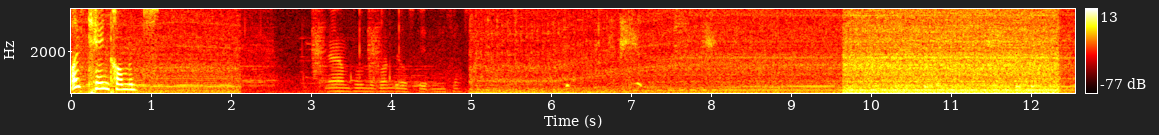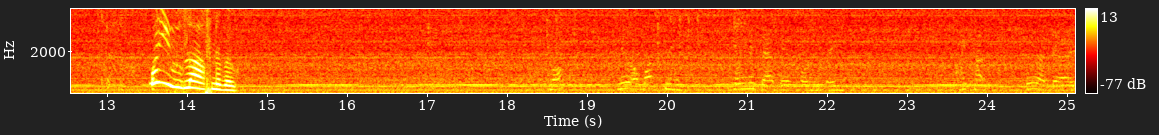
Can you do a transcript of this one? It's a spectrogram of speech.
I have 10 comments. Yeah, I'm from the State. What are you laughing about? What? No, I'm watching Hungry Saturday for the thing. I can't do that there. I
